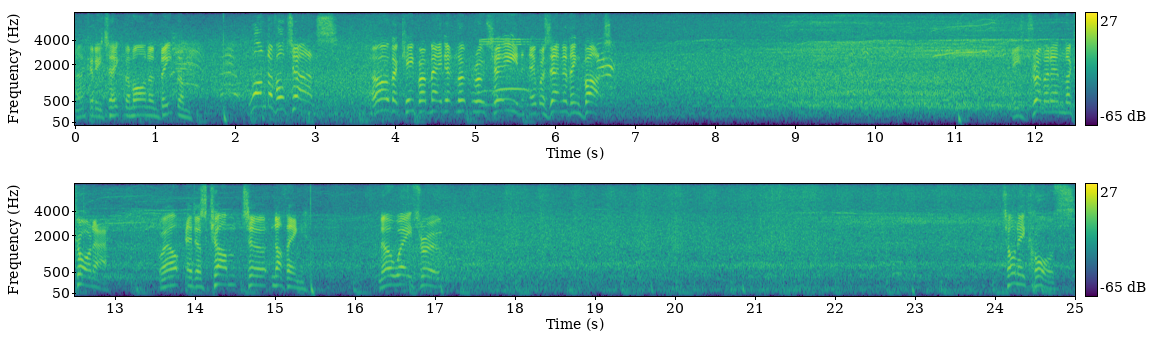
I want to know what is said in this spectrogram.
How can he take them on and beat them? Wonderful chance! Oh, the keeper made it look routine. It was anything but. He's driven in the corner. Well, it has come to nothing. No way through. Toni Kroos.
